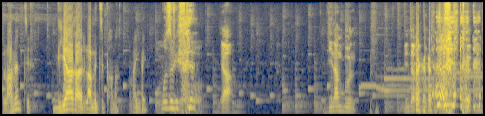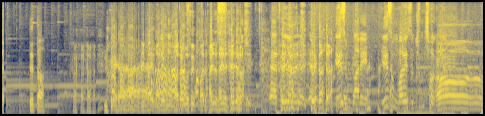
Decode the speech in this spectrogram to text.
라면집? 니아가 라면집 하나? 아닌데? 뭔 소리야. 야 니남분 닌자가 또 됐다. 니 빨리 말해 말해보세요. 말해 달려 달려 달려. 야 달려 달려. 야, 계속 말해. 계속 말해서 춤춰 어,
